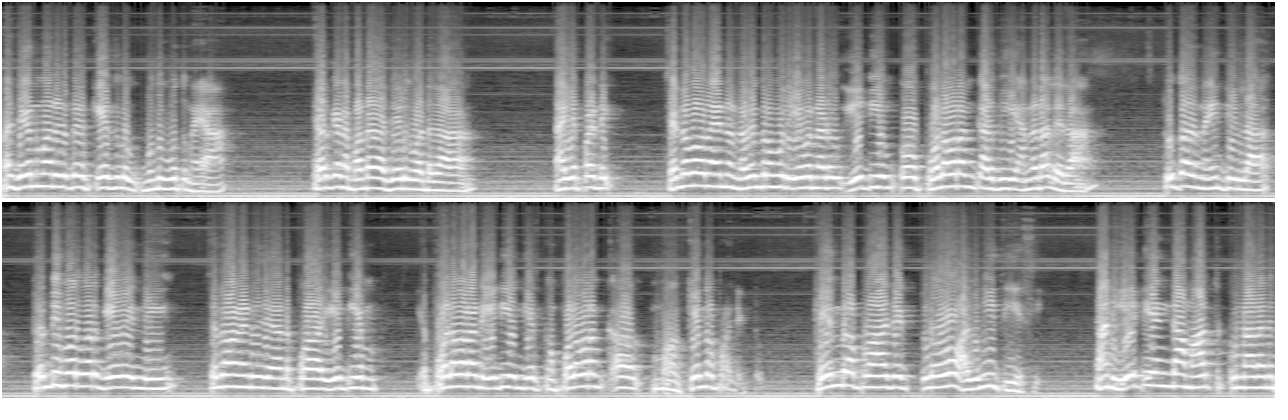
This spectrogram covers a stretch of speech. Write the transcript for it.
మరి జగన్మోహన్ రెడ్డి పేరు కేసులు ముందుకు పోతున్నాయా? ఎవరికైనా పడ్డదా జైలుకు పడ్డదా? నాకు చెప్పండి. చంద్రబాబు నాయుడు నరేంద్ర మోడీ ఏమన్నాడు? ఏటీఎంకో పోలవరం కడిది అన్నడా లేదా? టూ థౌజండ్ నైన్టీన్లా ట్వంటీ ఫోర్ వరకు ఏమైంది? చంద్రబాబు నాయుడు మీద ఏమన్నా పో ఏటీఎం పోలవరాన్ని ఏటీఎం చేసుకున్నాం పోలవరం కేంద్ర ప్రాజెక్టు. కేంద్ర ప్రాజెక్టులో అవినీతి చేసి దాన్ని ఏటీఎంగా మార్చుకున్నాడని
